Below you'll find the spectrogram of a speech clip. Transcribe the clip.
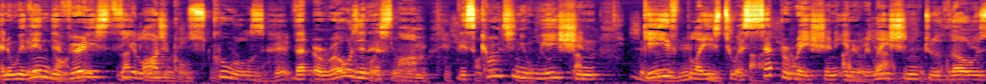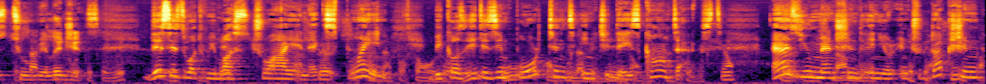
and within the various theological schools that arose in Islam, this continuation gave place to a separation in relation to those two religions. This is what we must try and explain because it is important in today's context. As you mentioned in your introduction,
